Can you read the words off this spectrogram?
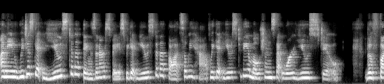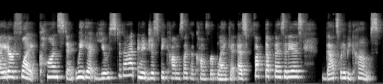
I mean, we just get used to the things in our space. We get used to the thoughts that we have. We get used to the emotions that we're used to. The fight or flight, constant. We get used to that and it just becomes like a comfort blanket. As fucked up as it is, that's what it becomes.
